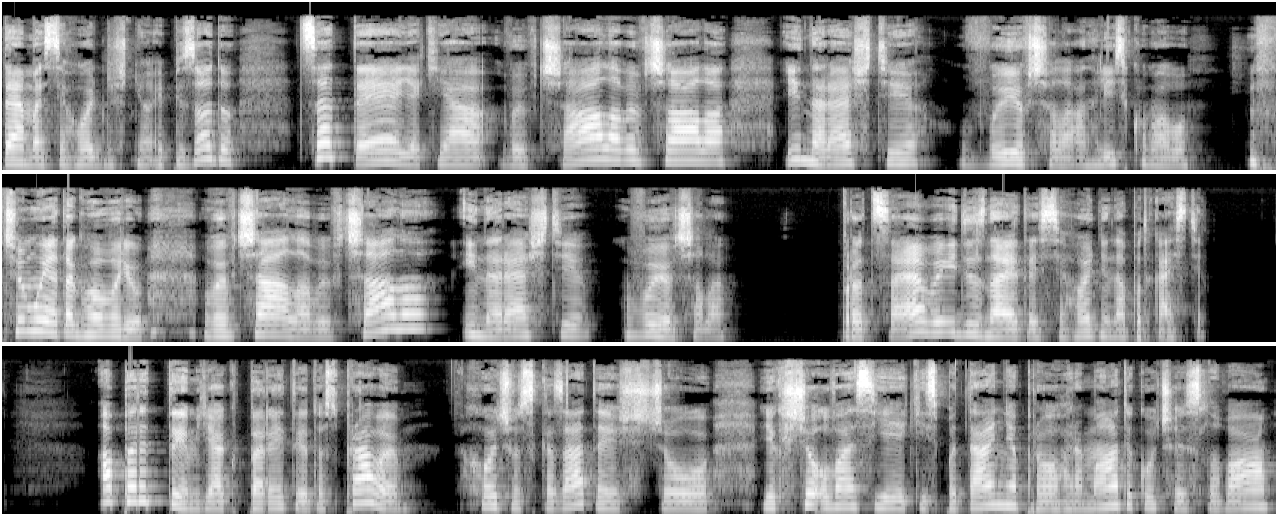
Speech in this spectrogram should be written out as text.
Тема сьогоднішнього епізоду це те, як я вивчала, вивчала і нарешті вивчила англійську мову. Чому я так говорю? Вивчала, вивчала і нарешті вивчила. Про це ви і дізнаєтесь сьогодні на подкасті. А перед тим, як перейти до справи, Хочу сказати, що якщо у вас є якісь питання про граматику чи слова,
